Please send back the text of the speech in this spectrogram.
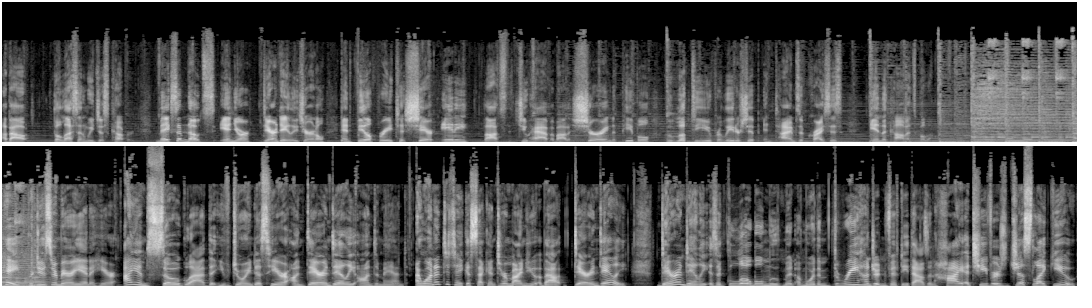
about the lesson we just covered. Make some notes in your Darren Daily Journal and feel free to share any thoughts that you have about assuring the people who look to you for leadership in times of crisis in the comments below. Hey, producer Mariana here. I am so glad that you've joined us here on Darren Daily On Demand. I wanted to take a second to remind you about Darren Daily. Darren Daily is a global movement of more than 350,000 high achievers just like you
